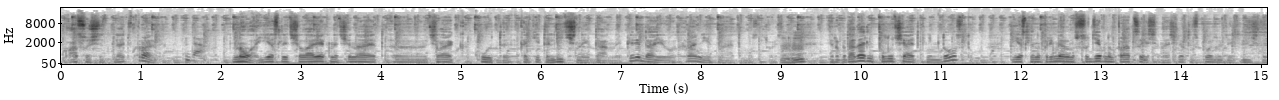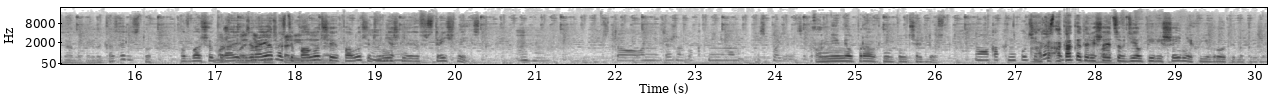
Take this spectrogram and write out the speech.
Осуществлять вправе. Да. Но если человек начинает, э, человек какую-то, какие-то личные данные передает, хранит на этом устройстве, угу. и работодатель получает к ним доступ, если, например, он в судебном процессе начнет использовать эти личные данные как доказательство, он с большой Может вероятностью коллизия, получит, да? получит угу. внешний встречный иск. Угу. Что он не должен был как минимум использовать это. Он не имел права к ним получать доступ. Ну а как не получить а, доступ? А как это решается Ладно. в DLP решениях в Европе, например?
